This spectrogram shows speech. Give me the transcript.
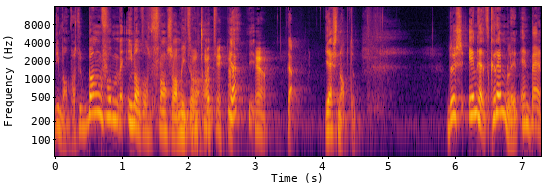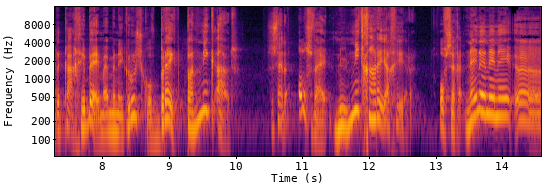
die man was natuurlijk bang voor iemand als François Mitterrand. ja, ja? ja. ja, jij snapt hem. Dus in het Kremlin en bij de KGB, met meneer Khrushchev, breekt paniek uit. Ze zeiden, als wij nu niet gaan reageren... of zeggen, nee, nee, nee, nee, uh,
